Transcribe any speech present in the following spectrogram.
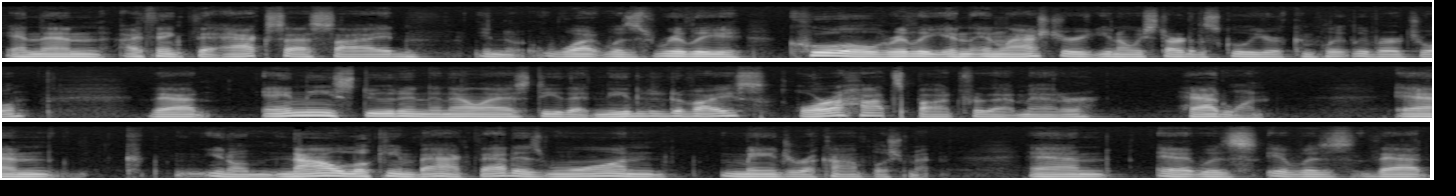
And then I think the access side you know what was really cool really in, in last year you know we started the school year completely virtual that any student in LISD that needed a device or a hotspot for that matter had one. And you know now looking back that is one major accomplishment. And it was it was that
